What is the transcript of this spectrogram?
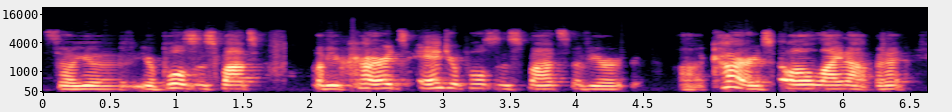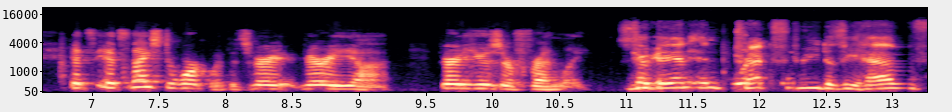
So your your pulls and spots of your cards and your pulls and spots of your uh, cards all line up, and it, it's it's nice to work with. It's very very uh, very user friendly. So Dan, in track three, does he have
